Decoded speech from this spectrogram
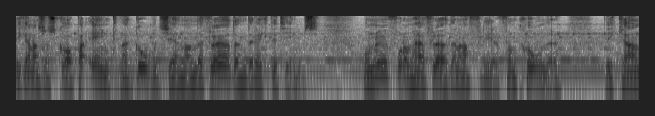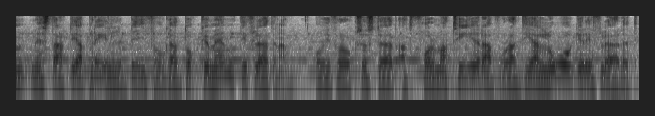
Vi kan alltså skapa enkla godkännandeflöden direkt i Teams. Och nu får de här flödena fler funktioner. Vi kan med start i april bifoga dokument i flödena och vi får också stöd att formatera våra dialoger i flödet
